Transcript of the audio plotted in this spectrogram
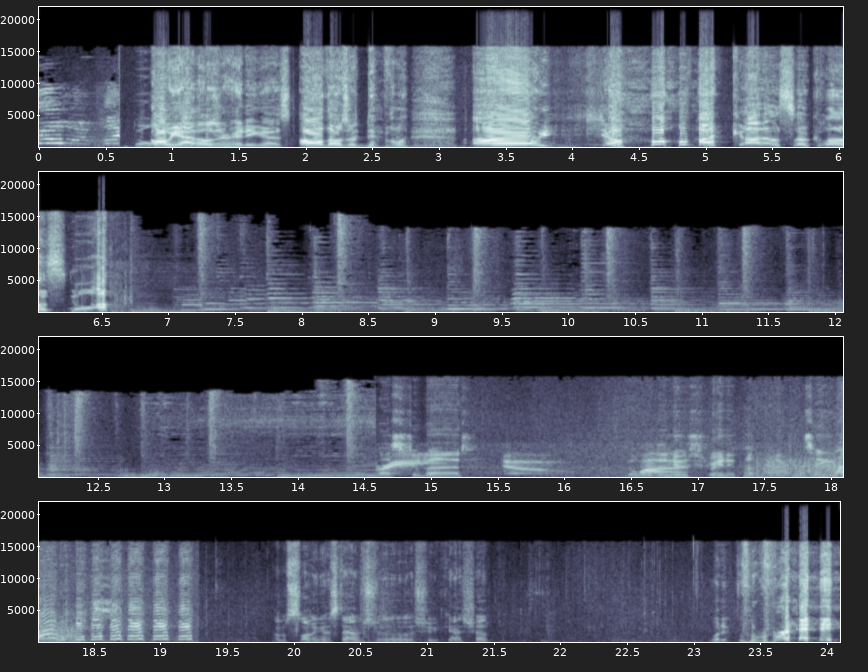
Oh, Don't Oh yeah, those are hitting us. Oh, those are definitely. Oh, oh my god, that was so close. Don't. That's too bad. Go with the new screen. I can, I can see. I'm slowing us down. Should should we catch up? What? Did, Ray!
